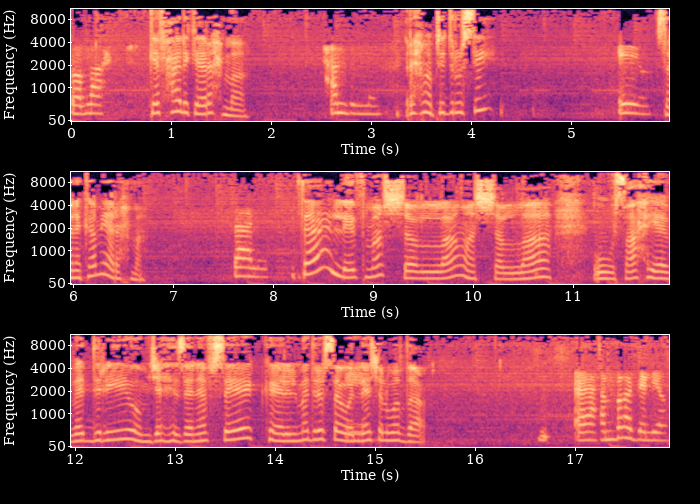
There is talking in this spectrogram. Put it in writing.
صباح كيف حالك يا رحمة؟ الحمد لله. رحمة بتدرسي؟ أيوه سنة كام يا رحمة؟ ثالث. ثالث ما شاء الله ما شاء الله. وصاحية بدري ومجهزة نفسك للمدرسة ولا إيش الوضع؟ آه عن بعد اليوم.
